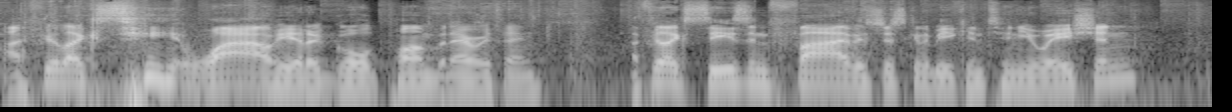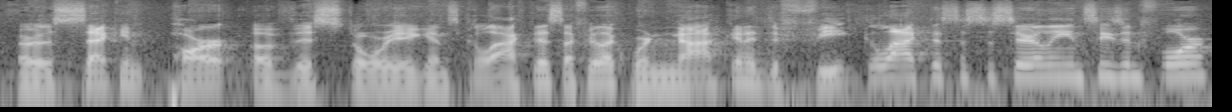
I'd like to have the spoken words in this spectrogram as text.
I feel like, see, wow, he had a gold pump and everything. I feel like season five is just going to be a continuation or the second part of this story against Galactus. I feel like we're not going to defeat Galactus necessarily in season four.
